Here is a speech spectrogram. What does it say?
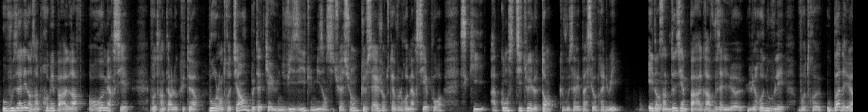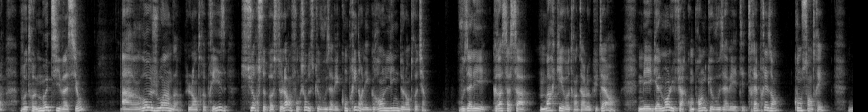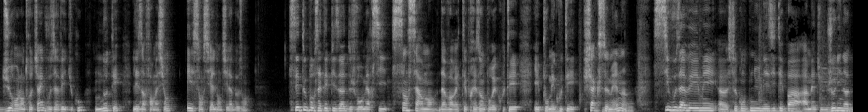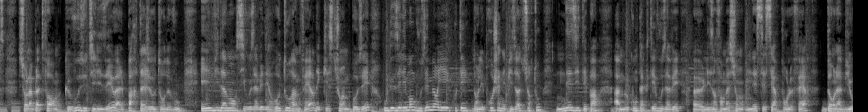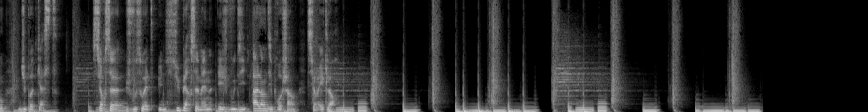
où vous allez dans un premier paragraphe remercier votre interlocuteur pour l'entretien ou peut-être qu'il y a eu une visite, une mise en situation, que sais-je. En tout cas, vous le remerciez pour ce qui a constitué le temps que vous avez passé auprès de lui. Et dans un deuxième paragraphe, vous allez lui renouveler votre, ou pas d'ailleurs, votre motivation à rejoindre l'entreprise sur ce poste-là en fonction de ce que vous avez compris dans les grandes lignes de l'entretien. Vous allez, grâce à ça, marquer votre interlocuteur, mais également lui faire comprendre que vous avez été très présent, concentré durant l'entretien et que vous avez du coup noté les informations essentielles dont il a besoin. C'est tout pour cet épisode. Je vous remercie sincèrement d'avoir été présent pour écouter et pour m'écouter chaque semaine. Si vous avez aimé euh, ce contenu, n'hésitez pas à mettre une jolie note sur la plateforme que vous utilisez, à le partager autour de vous. Et évidemment, si vous avez des retours à me faire, des questions à me poser ou des éléments que vous aimeriez écouter dans les prochains épisodes, surtout, n'hésitez pas à me contacter. Vous avez euh, les informations nécessaires pour le faire dans la bio du podcast. Sur ce, je vous souhaite une super semaine et je vous dis à lundi prochain sur Éclore.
